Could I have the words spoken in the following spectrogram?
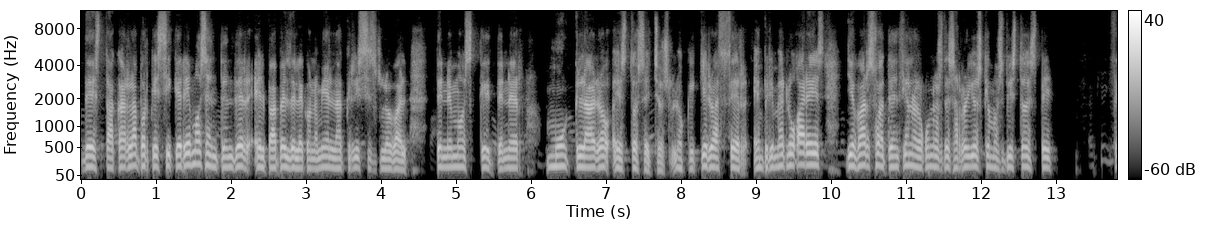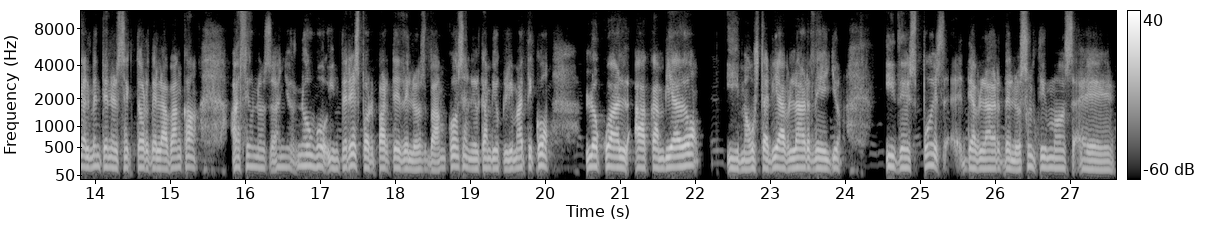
destacarla porque si queremos entender el papel de la economía en la crisis global, tenemos que tener muy claro estos hechos. Lo que quiero hacer, en primer lugar, es llevar su atención a algunos desarrollos que hemos visto especialmente en el sector de la banca. Hace unos años no hubo interés por parte de los bancos en el cambio climático, lo cual ha cambiado y me gustaría hablar de ello y después de hablar de los últimos eh,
